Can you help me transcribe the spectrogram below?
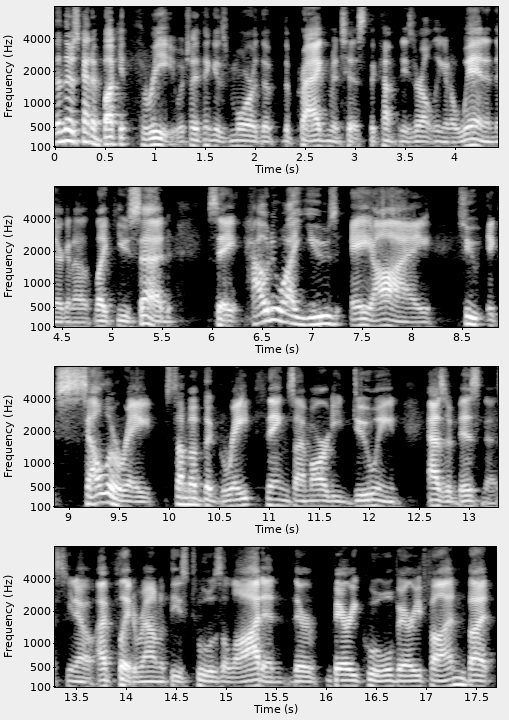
Then there's kind of bucket three, which I think is more the the pragmatist. The companies are only going to win, and they're going to, like you said, say, how do I use AI to accelerate some of the great things I'm already doing as a business. You know, I've played around with these tools a lot and they're very cool, very fun, but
